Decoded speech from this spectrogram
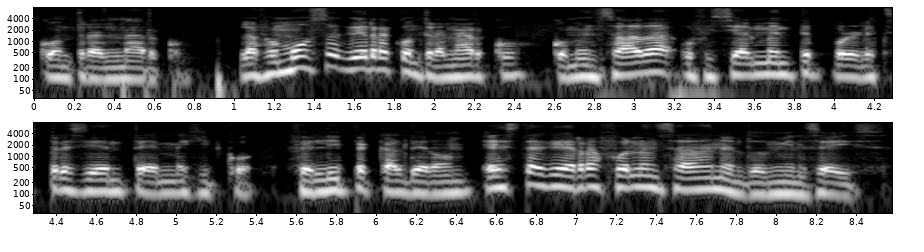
contra el narco. La famosa guerra contra el narco, comenzada oficialmente por el expresidente de México, Felipe Calderón, esta guerra fue lanzada en el 2006.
